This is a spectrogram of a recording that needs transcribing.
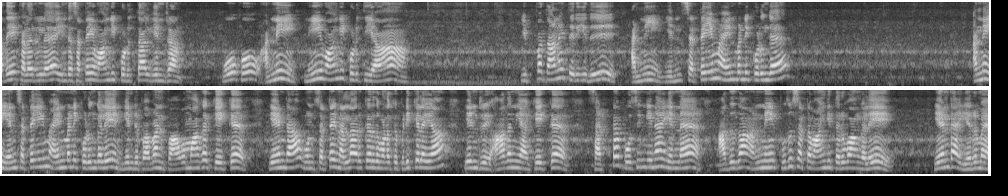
அதே கலரில் இந்த சட்டையை வாங்கி கொடுத்தாள் என்றான். ஓஹோ அண்ணி நீ வாங்கி கொடுத்தியா? இப்போ தானே தெரியுது. அண்ணி என் சட்டையும் அயன் பண்ணி கொடுங்க. அண்ணே என் சட்டையையும் அயன் பண்ணி கொடுங்களேன் என்று பவன் பாவமாக கேட்க ஏண்டா உன் சட்டை நல்லா இருக்கிறது உனக்கு பிடிக்கலையா? என்று ஆதன்யா கேட்க சட்டை பொசுங்கினா என்ன? அதுதான் அண்ணே புது சட்டை வாங்கி தருவாங்களே. ஏண்டா எருமை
